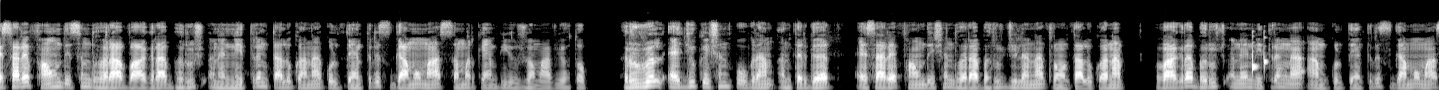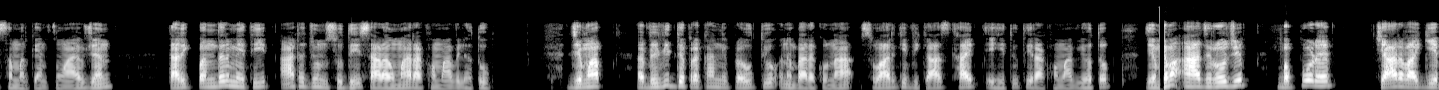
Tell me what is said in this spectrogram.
એસઆરએફ ફાઉન્ડેશન દ્વારા વાગરા, ભરૂચ અને નેત્રંગ તાલુકાના કુલ તેત્રીસ ગામોમાં સમર કેમ્પ યોજવામાં આવ્યો હતો. રૂરલ એજ્યુકેશન પ્રોગ્રામ અંતર્ગત એસઆરએફ ફાઉન્ડેશન દ્વારા ભરૂચ જિલ્લાના ત્રણ તાલુકાના વાગરા, ભરૂચ અને નેત્રંગના આમ કુલ તેત્રીસ ગામોમાં સમર કેમ્પનું આયોજન તારીખ પંદર મે થી આઠ જૂન સુધી શાળાઓમાં રાખવામાં આવેલ હતું. જેમાં વિવિધ પ્રકારની પ્રવૃત્તિઓ અને બાળકોના સ્વાર્ગી વિકાસ થાય એ હેતુથી રાખવામાં આવ્યો હતો. જેમાં આજ રોજ બપોરે ચાર વાગ્યે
